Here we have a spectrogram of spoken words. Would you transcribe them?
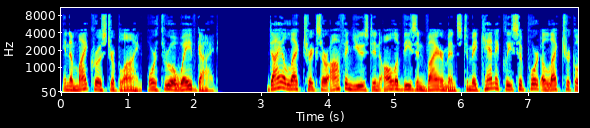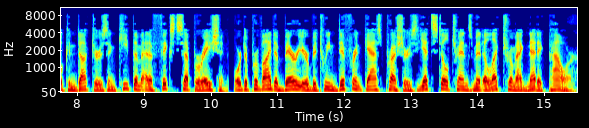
in a microstrip line, or through a waveguide. Dielectrics are often used in all of these environments to mechanically support electrical conductors and keep them at a fixed separation, or to provide a barrier between different gas pressures yet still transmit electromagnetic power.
